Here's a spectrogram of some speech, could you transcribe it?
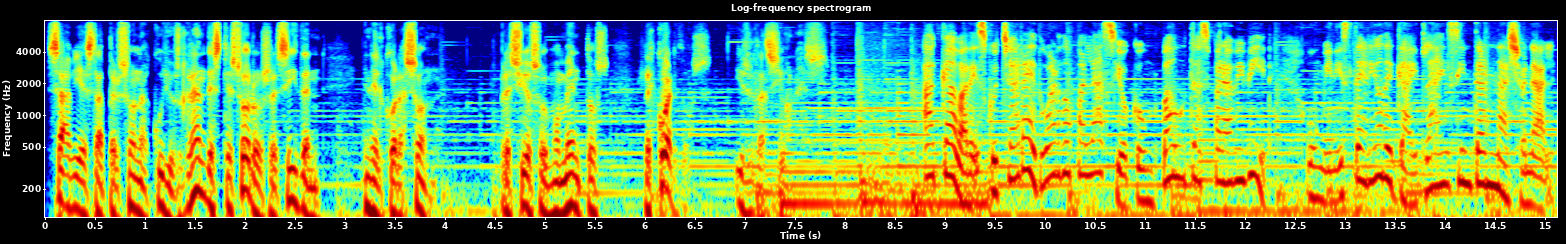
Sabia es la persona cuyos grandes tesoros residen en el corazón, preciosos momentos, recuerdos y relaciones. Acaba de escuchar a Eduardo Palacio con Pautas para Vivir, un ministerio de Guidelines International.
